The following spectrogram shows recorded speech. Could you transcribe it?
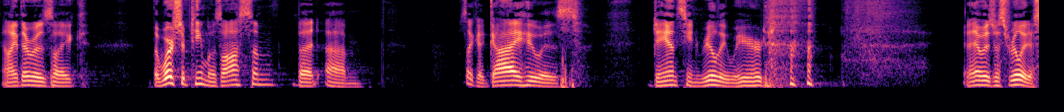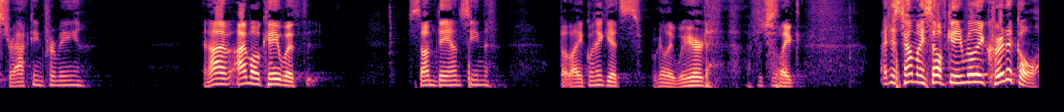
And like there was like, the worship team was awesome, but um, it was like a guy who was dancing really weird. and it was just really distracting for me. And I'm, I'm okay with some dancing, but like when it gets really weird, I was just like, I just found myself getting really critical.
